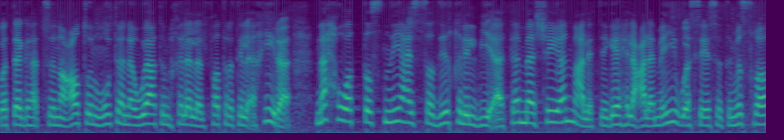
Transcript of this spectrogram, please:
واتجهت صناعات متنوعة خلال الفترة الأخيرة نحو التصنيع الصديق للبيئة تماشيا مع الاتجاه العالمي وسياسة مصر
